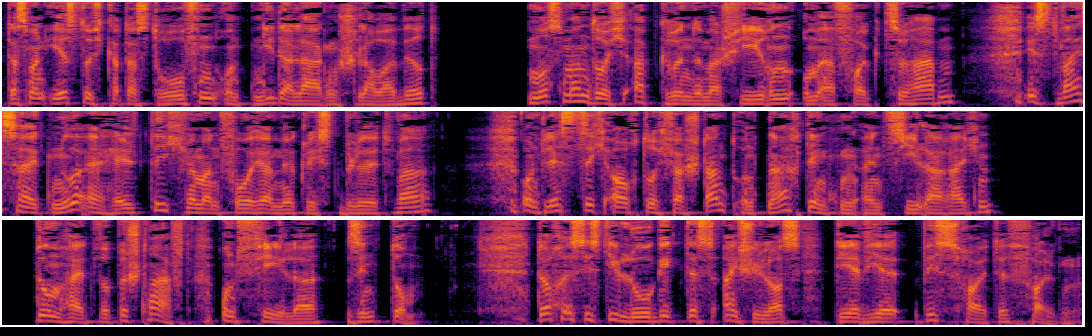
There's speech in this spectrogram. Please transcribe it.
dass man erst durch Katastrophen und Niederlagen schlauer wird? Muss man durch Abgründe marschieren, um Erfolg zu haben? Ist Weisheit nur erhältlich, wenn man vorher möglichst blöd war? Und lässt sich auch durch Verstand und Nachdenken ein Ziel erreichen? Dummheit wird bestraft und Fehler sind dumm. Doch es ist die Logik des Aeschylos, der wir bis heute folgen.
